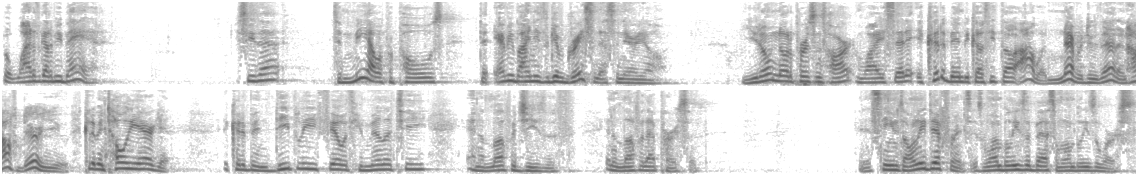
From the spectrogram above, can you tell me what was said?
But why does it got to be bad? You see that? To me, I would propose that everybody needs to give grace in that scenario. You don't know the person's heart and why he said it. It could have been because he thought, I would never do that, and how dare you? It could have been totally arrogant. It could have been deeply filled with humility and a love for Jesus and a love for that person. And it seems the only difference is one believes the best and one believes the worst.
